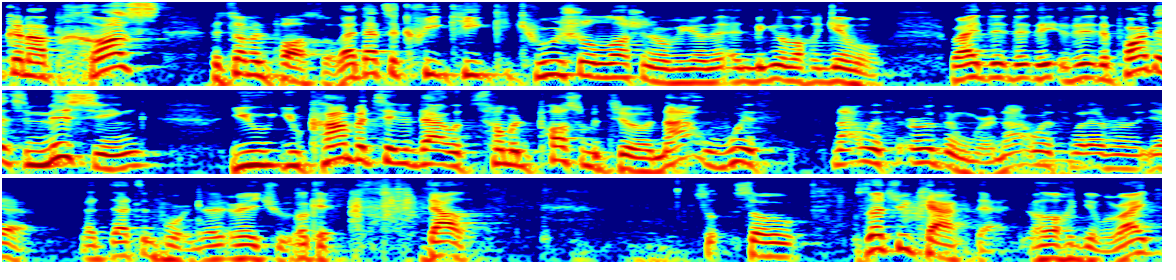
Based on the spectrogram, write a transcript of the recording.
chas but tzamid pasil. That that's a key, key, crucial lesson over here in the, in the beginning of Lachah Gimel, right? The, the, the, the, part that's missing, you you compensated that with tzamid pasil material, not with not with earthenware, not with whatever. Yeah, that, that's important. Very true. Okay, Dalit. So, so, let's recap that. Right?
